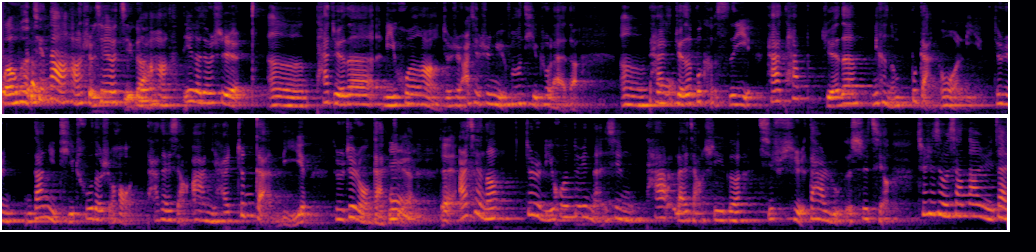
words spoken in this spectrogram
我我听到哈，首先有几个哈，第一个就是，嗯，他觉得离婚啊，就是而且是女方提出来的。嗯，他觉得不可思议，他他觉得你可能不敢跟我离，就是当你提出的时候，他在想啊，你还真敢离，就是这种感觉。对，而且呢，就是离婚对于男性他来讲是一个奇耻大辱的事情，其实就相当于在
